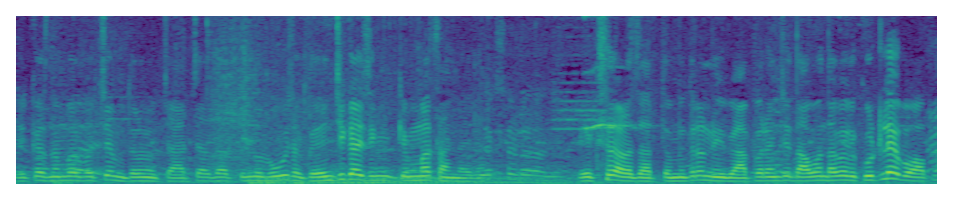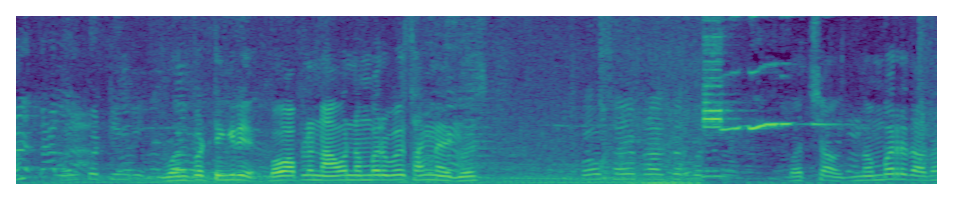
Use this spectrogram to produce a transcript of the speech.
एकच नंबर बच्चे मित्रांनो. चार चार दात तुम्ही बघू शकता. यांची काय सिंग- किंमत सांगायला? एकसष्ट हजार एकशे हजार तर मित्रांनो हे व्यापाऱ्यांचे दावण दाखवते. कुठले आहे भाऊ आपण? वनपट्टी वनपट टिंगरी भाऊ आपलं नाव नंबर वगैरे सांग ना एक वेळेस. भाऊसाहेब राजदार बच्चा. नंबर आहे दादा.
